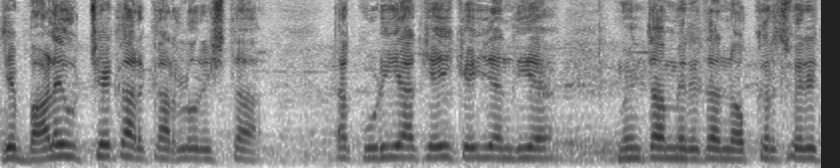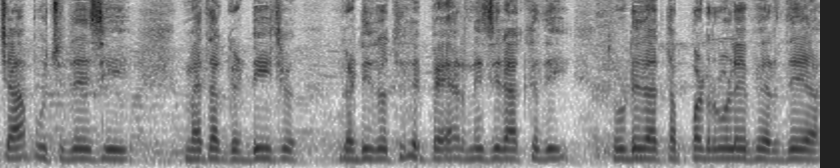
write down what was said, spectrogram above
ਜੇ ਬਾਲੇ ਉੱਚੇ ਘਰ ਕਰ ਲੋ ਰਿਸ਼ਤਾ, ਤਾਂ ਕੁੜੀ ਆ ਕੇ ਹੀ ਕਹੀ ਜਾਂਦੀ ਹੈ ਮੈਨੂੰ ਤਾਂ ਮੇਰੇ ਤਾਂ ਨੌਕਰ ਸਵੇਰੇ ਚਾਹ ਪੁੱਛਦੇ ਸੀ, ਮੈਂ ਤਾਂ ਗੱਡੀ 'ਚ, ਗੱਡੀ ਤੋਂ ਥੱਲੇ ਪੈਰ ਨਹੀਂ ਸੀ ਰੱਖਦੀ, ਤੁਹਾਡੇ ਦਾ ਤੱਪੜ ਰੋਲੇ ਫਿਰਦੇ ਆ।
